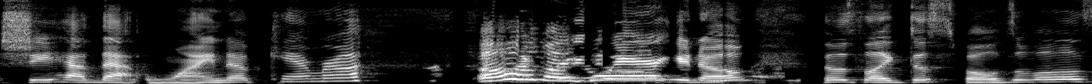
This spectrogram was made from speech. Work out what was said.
she had that wind up camera. Oh my god! You know those like disposables,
